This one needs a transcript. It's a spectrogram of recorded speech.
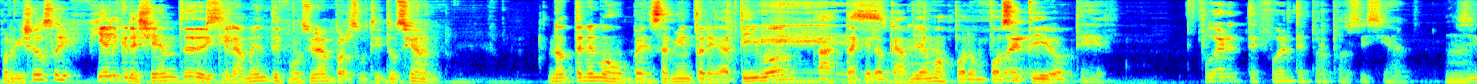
Porque yo soy fiel creyente de que la mente funciona por sustitución. No tenemos un pensamiento negativo hasta que lo cambiamos por un positivo. Fuerte, fuerte, fuerte proposición. Mm. sí,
